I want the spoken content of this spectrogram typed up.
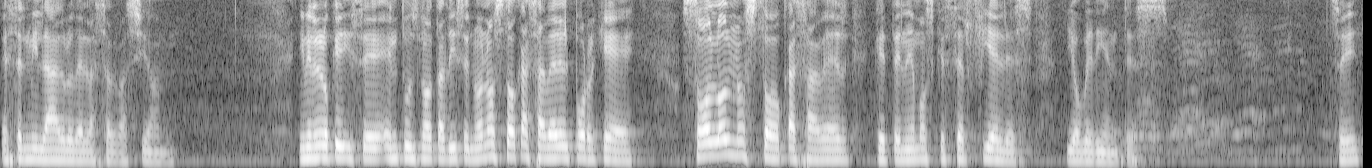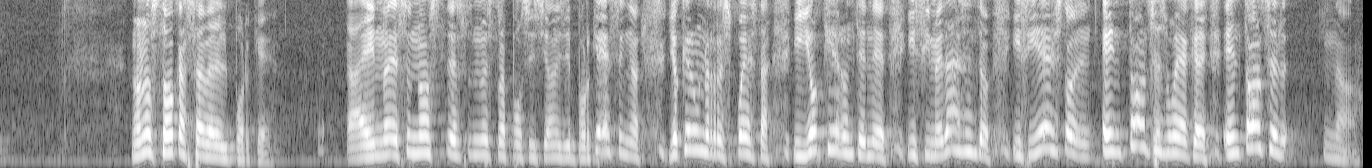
es el milagro de la salvación. Y miren lo que dice en tus notas, dice, no nos toca saber el por qué, solo nos toca saber que tenemos que ser fieles y obedientes. ¿Sí? No nos toca saber el por qué. Eso no es nuestra posición. Decir, ¿por qué, Señor? Yo quiero una respuesta y yo quiero entender. Y si me das esto, y si esto, entonces voy a creer. Entonces, no.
